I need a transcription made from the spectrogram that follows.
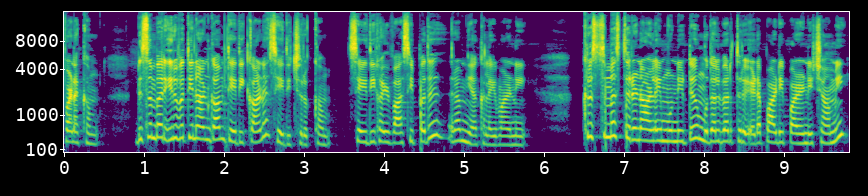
வணக்கம். டிசம்பர் இருபத்தி நான்காம் தேதிக்கான செய்திச் சுருக்கம். செய்திகள் வாசிப்பது ரம்யா கலைவாணி. கிறிஸ்துமஸ் திருநாளை முன்னிட்டு முதல்வர் திரு. எடப்பாடி பழனிசாமி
